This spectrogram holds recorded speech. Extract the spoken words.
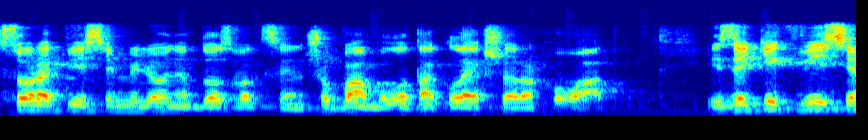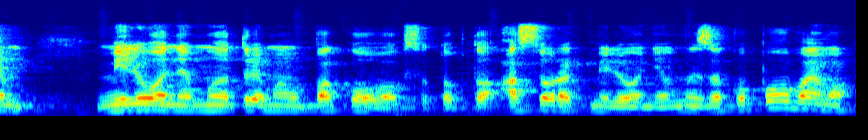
48 мільйонів доз вакцин, щоб вам було так легше рахувати, із яких 8 мільйонів ми отримаємо по тобто а 40 мільйонів ми закуповуємо.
